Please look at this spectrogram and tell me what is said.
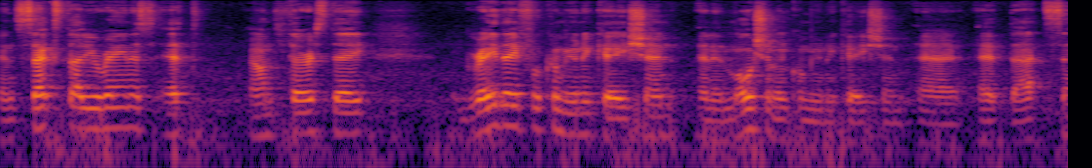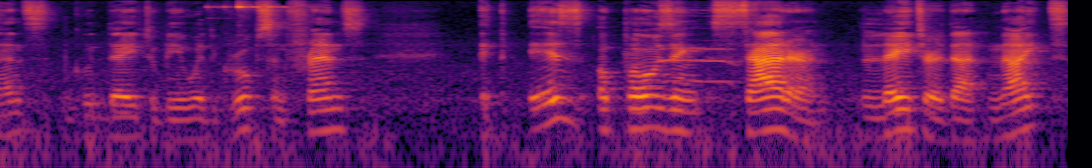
and sextile Uranus at on Thursday. Great day for communication and emotional communication uh, at that sense. Good day to be with groups and friends. It is opposing Saturn later that night,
